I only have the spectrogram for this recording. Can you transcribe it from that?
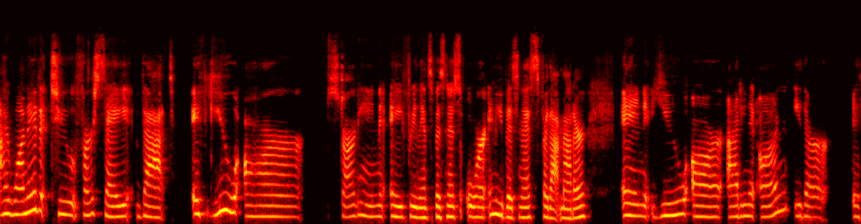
I wanted to first say that if you are starting a freelance business or any business for that matter, and you are adding it on either if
